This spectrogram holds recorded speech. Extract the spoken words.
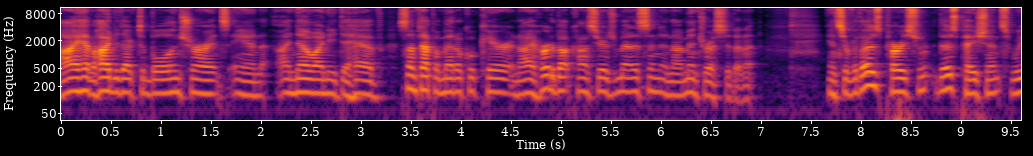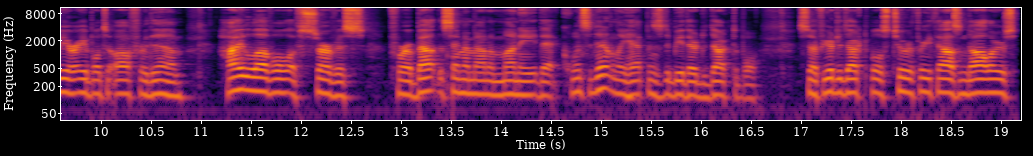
I have a high deductible insurance and I know I need to have some type of medical care and I heard about concierge medicine and I'm interested in it. And so for those those patients, we are able to offer them high level of service for about the same amount of money that coincidentally happens to be their deductible. So if your deductible is two or three thousand dollars,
